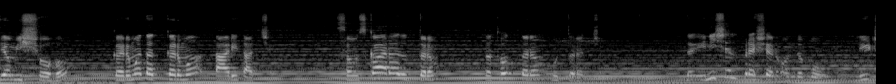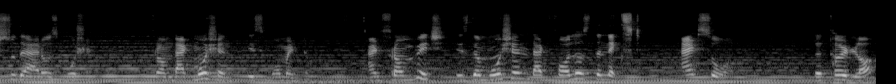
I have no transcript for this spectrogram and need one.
Dyamishoho karma tatkarma taritachya. Samskarad tathottaram uttarachya. The initial pressure on the bow leads to the arrow's motion. From that motion is momentum, and from which is the motion that follows the next, and so on. The third law,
